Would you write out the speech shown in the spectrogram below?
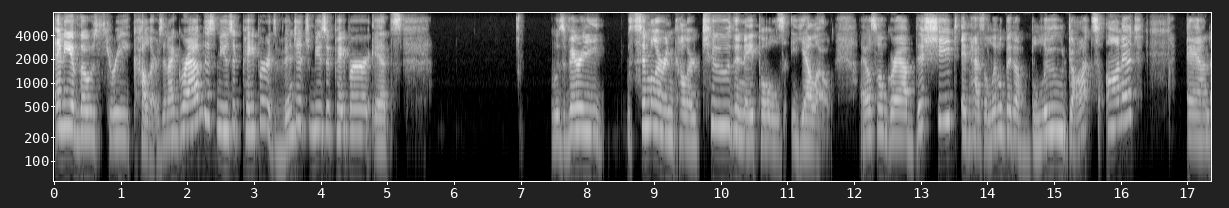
any of those three colors. And I grabbed this music paper. It's vintage music paper. It's it was very similar in color to the Naples yellow. I also grabbed this sheet. It has a little bit of blue dots on it. And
